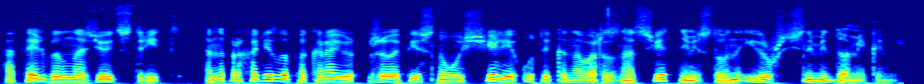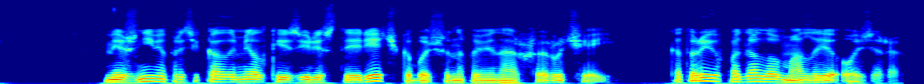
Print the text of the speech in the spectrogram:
Отель был на Зюит-стрит. Она проходила по краю живописного ущелья, утыканного разноцветными, словно игрушечными домиками. Между ними протекала мелкая извилистая речка, больше напоминавшая ручей которая впадала в Малое озеро.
